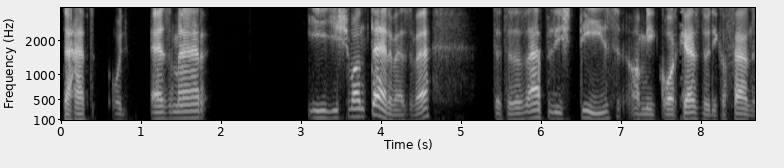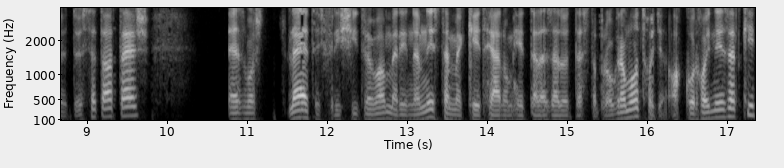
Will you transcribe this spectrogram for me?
Tehát, hogy ez már így is van tervezve, tehát ez az április 10, amikor kezdődik a felnőtt összetartás, ez most lehet, hogy frissítve van, mert én nem néztem meg két-három héttel ezelőtt ezt a programot, hogy akkor hogy nézett ki,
